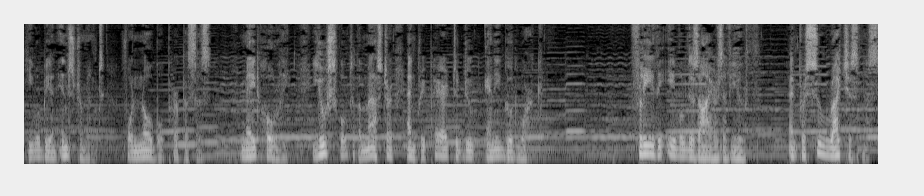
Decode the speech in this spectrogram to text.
he will be an instrument for noble purposes, made holy, useful to the master, and prepared to do any good work. Flee the evil desires of youth, and pursue righteousness,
